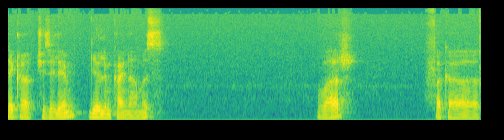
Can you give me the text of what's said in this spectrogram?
Tekrar çizelim. Gerilim kaynağımız var. Fakat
